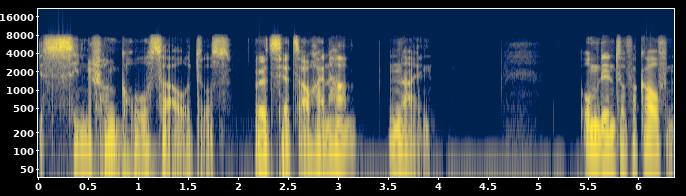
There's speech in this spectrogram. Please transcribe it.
Es sind schon große Autos. Willst du jetzt auch einen haben? Nein. Um den zu verkaufen.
